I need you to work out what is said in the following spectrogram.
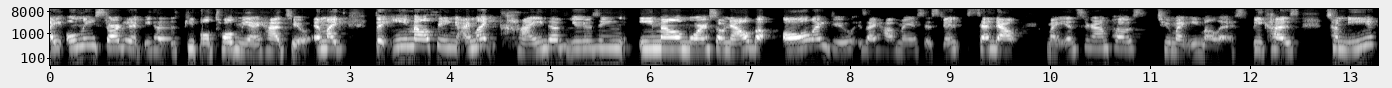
I only started it because people told me I had to. And like the email thing, I'm like kind of using email more so now, but all I do is I have my assistant send out my Instagram posts to my email list because to me,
